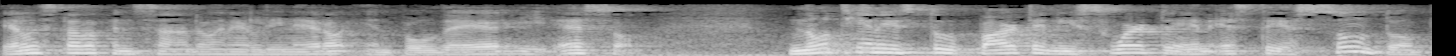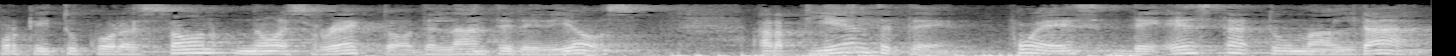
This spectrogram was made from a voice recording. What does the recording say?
Él estaba pensando en el dinero, en poder y eso. No tienes tu parte ni suerte en este asunto porque tu corazón no es recto delante de Dios. Arpiéntete, pues, de esta tu maldad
